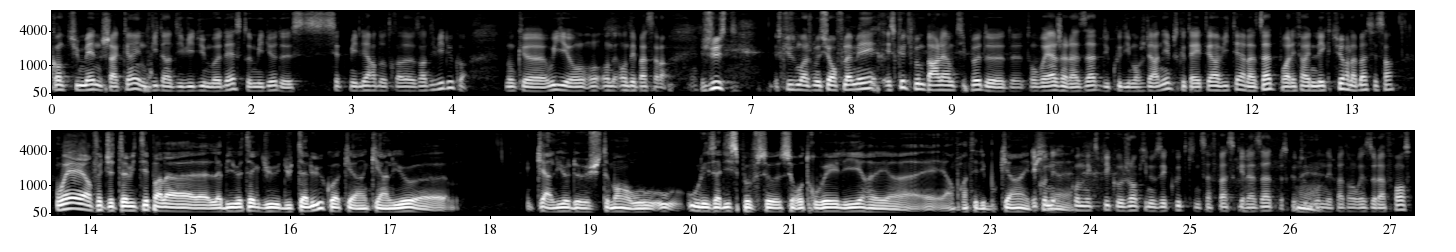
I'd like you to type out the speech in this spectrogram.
quand tu mènes chacun une vie d'individu modeste au milieu de 7 milliards d'autres individus, quoi. Donc euh, oui, on, on- on dépasse ça là. Juste, excuse-moi, je me suis enflammé. Est-ce que tu peux me parler un petit peu de, de ton voyage à la ZAD du coup dimanche dernier? Parce que tu as été invité à la ZAD pour aller faire une lecture là-bas, c'est ça? Ouais, en fait, j'étais invité par la, la bibliothèque du, du Talus, quoi, qui est un, qui est un lieu, euh, qui est un lieu de justement où, où- où les zadistes peuvent se, se retrouver, lire et, euh, et emprunter des bouquins. Et, Et qu'on euh, qu'on explique aux gens qui nous écoutent, qui ne savent pas ce qu'est la ZAD, parce que tout Ouais. le monde n'est pas dans l'ouest de la France.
